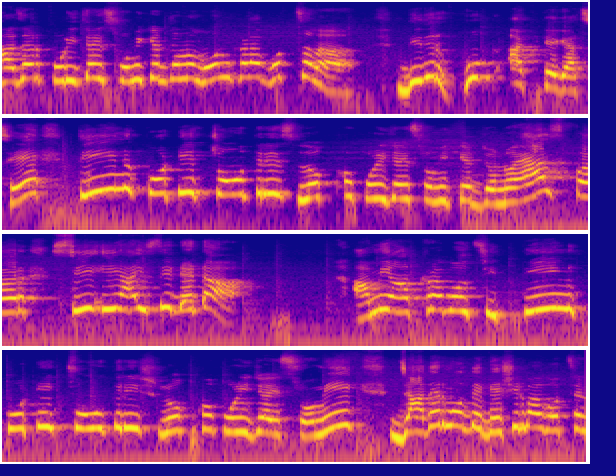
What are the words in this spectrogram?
হাজার পরিযায়ী শ্রমিকের জন্য মন খারাপ হচ্ছে না দিদির হুক আটকে গেছে তিন কোটি চৌত্রিশ লক্ষ পরিযায়ী শ্রমিকের জন্য অ্যাজ পার সিইআইসি ডেটা আমি আখড়া বলছি, তিন কোটি চৌত্রিশ লক্ষ পরিযায়ী শ্রমিক, যাদের মধ্যে বেশিরভাগ হচ্ছেন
